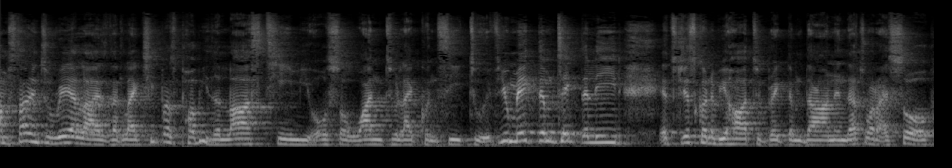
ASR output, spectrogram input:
I'm starting to realize that like Chippa's probably the last team you also want to like concede to. If you make them take the lead, it's just going to be hard to break them down, and that's what I saw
